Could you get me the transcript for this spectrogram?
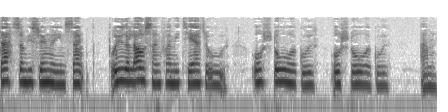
Da, som vi synger i en sang, bryder lovsang fra mit hjerte ud. O store Gud, o store Gud. Amen.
